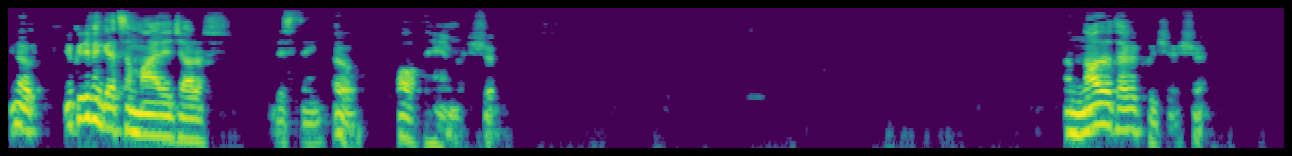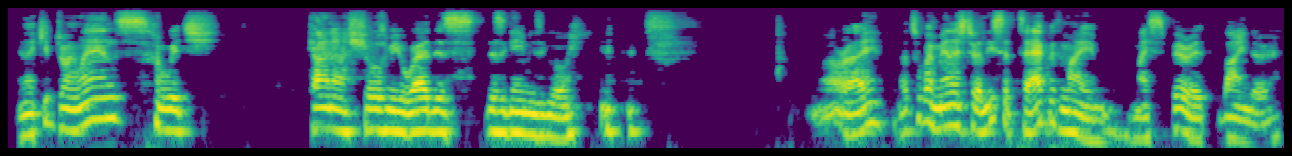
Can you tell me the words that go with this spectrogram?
you know, you could even get some mileage out of this thing. Oh, fall of the hammer, sure. Another target creature, sure. And I keep drawing lands, which kinda shows me where this this game is going. Alright, let's hope I manage to at least attack with my my spirit binder.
